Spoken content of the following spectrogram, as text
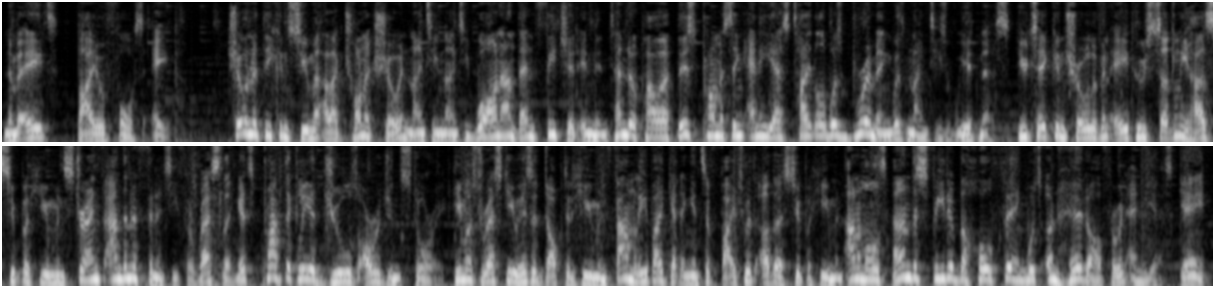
Number 8, Bioforce Ape. Shown at the Consumer Electronics Show in 1991 and then featured in Nintendo Power, this promising NES title was brimming with 90s weirdness. You take control of an ape who suddenly has superhuman strength and an affinity for wrestling. It's practically a Jules origin story. He must rescue his adopted human family by getting into fights with other superhuman animals, and the speed of the whole thing was unheard of for an NES game.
